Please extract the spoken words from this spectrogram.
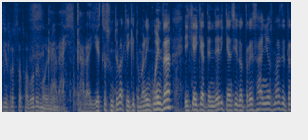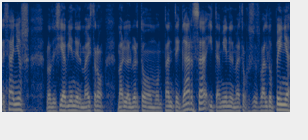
y el resto a favor del movimiento. Caray, caray, esto es un tema que hay que tomar en cuenta y que hay que atender y que han sido tres años, más de tres años, lo decía bien el maestro Mario Alberto Montante Garza y también el maestro José Osvaldo Peña,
